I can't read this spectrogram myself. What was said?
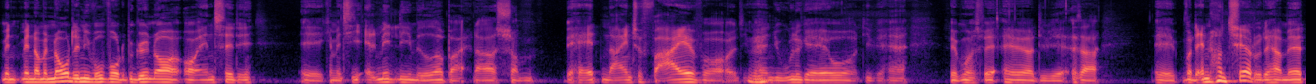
men, men når man når det niveau, hvor du begynder at, at ansætte, øh, kan man sige, almindelige medarbejdere, som vil have et 9 to 5, og de vil mm. have en julegave, og de vil have fem ugers ferie, og de vil, altså, øh, hvordan håndterer du det her med, at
